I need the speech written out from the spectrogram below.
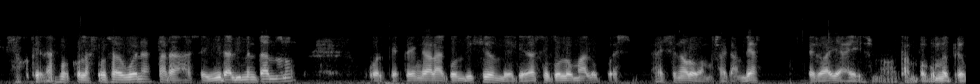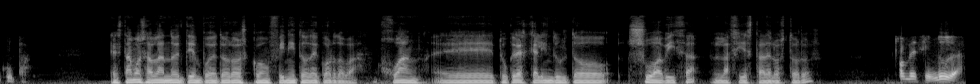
Nos quedamos con las cosas buenas para seguir alimentándonos, o el que tenga la condición de quedarse con lo malo, pues a ese no lo vamos a cambiar. Pero allá es, ¿no? Tampoco me preocupa. Estamos hablando en tiempo de toros con Finito de Córdoba. Juan, eh, ¿tú crees que el indulto suaviza la fiesta de los toros? Hombre, sin duda,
